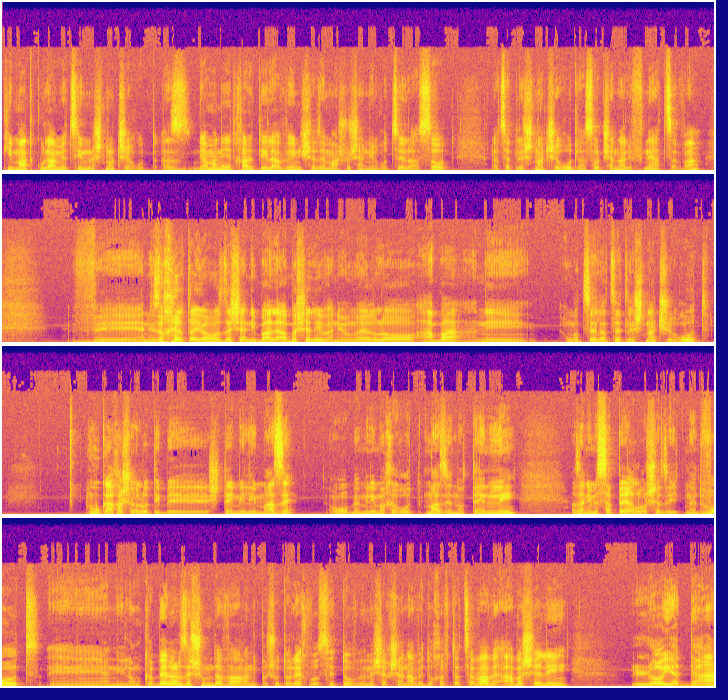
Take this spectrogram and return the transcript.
כמעט כולם יוצאים לשנות שירות. אז גם אני התחלתי להבין שזה משהו שאני רוצה לעשות, לצאת לשנת שירות, לעשות שנה לפני הצבא. ואני זוכר את היום הזה שאני בא לאבא שלי ואני אומר לו, אבא, אני רוצה לצאת לשנת שירות. והוא ככה שואל אותי בשתי מילים מה זה, או במילים אחרות, מה זה נותן לי. אז אני מספר לו שזה התנדבות, אה, אני לא מקבל על זה שום דבר, אני פשוט הולך ועושה טוב במשך שנה ודוחף את הצבא, ואבא שלי לא ידע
